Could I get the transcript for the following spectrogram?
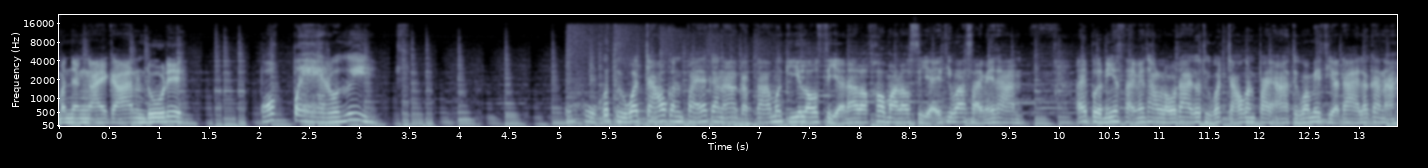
มันยังไงกันดูดิป๊อกแปดเว้ยเฮ้ยโอ้โหก็ถือว่าเจ้ากันไปแล้วกันอะกับตาเมื่อกี้เราเสียนะเราเข้ามาเราเสียไอ้ที่ว่าใส่ไม่ทันไอ้เปิดนี้ใส่ไม่ทันเราได้ก็ถือว่าเจ้ากันไปอะถือว่าไม่เสียได้แล้วกันนะ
